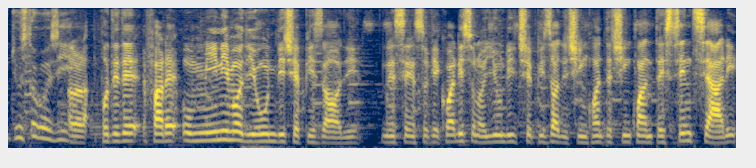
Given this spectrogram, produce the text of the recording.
Giusto così. Allora, potete fare un minimo di 11 episodi, nel senso che quali sono gli 11 episodi 50-50 essenziali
